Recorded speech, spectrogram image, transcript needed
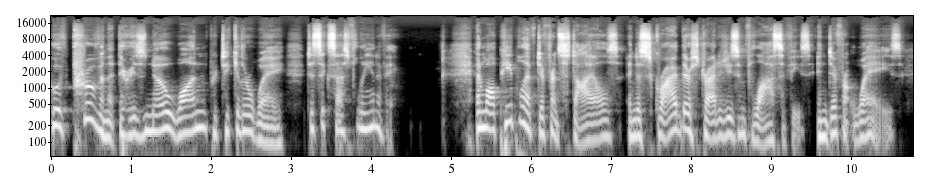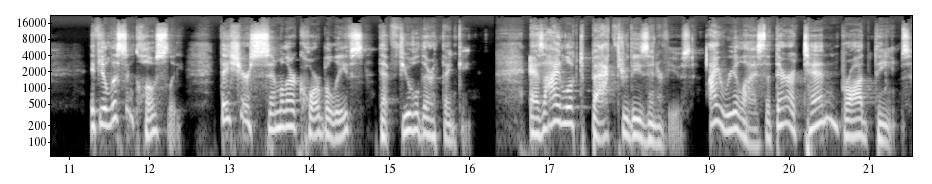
who have proven that there is no one particular way to successfully innovate. And while people have different styles and describe their strategies and philosophies in different ways, if you listen closely, they share similar core beliefs that fuel their thinking. As I looked back through these interviews, I realized that there are 10 broad themes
